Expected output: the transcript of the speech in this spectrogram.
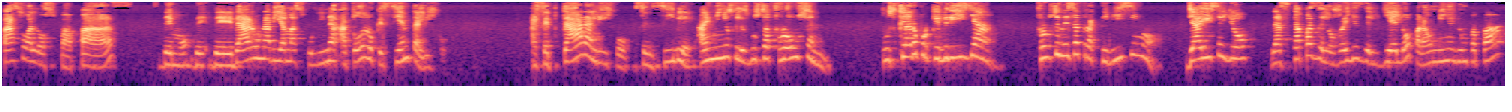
paso a los papás de, de- de dar una vía masculina a todo lo que sienta el hijo. Aceptar al hijo sensible. Hay niños que les gusta Frozen. Pues claro, porque brilla. Frozen es atractivísimo. Ya hice yo las capas de los reyes del hielo para un niño y un papá.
